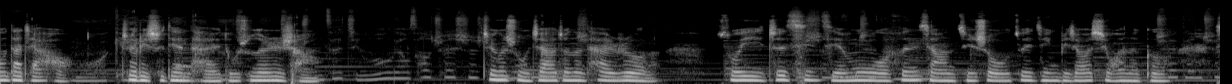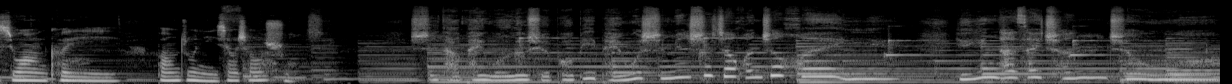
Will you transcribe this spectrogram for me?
Hello，大家好，这里是电台读书的日常。这个暑假真的太热了，所以这期节目我分享几首最近比较喜欢的歌，希望可以帮助你消消暑。是他陪我流血破壁，陪我失眠时交换着回忆，也因他才成就我。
